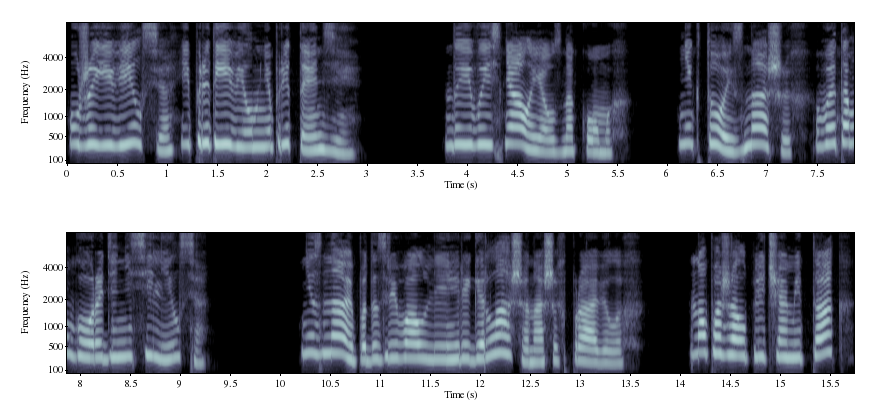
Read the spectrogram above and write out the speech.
уже явился и предъявил мне претензии. Да и выясняла я у знакомых. Никто из наших в этом городе не селился. Не знаю, подозревал ли Ригерлаш о наших правилах, но пожал плечами так,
